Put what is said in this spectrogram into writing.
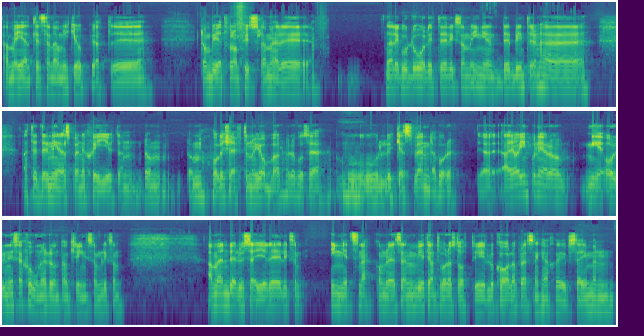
ja, men egentligen sen de gick upp i att eh, de vet vad de pysslar med. Det, när det går dåligt, det, är liksom ingen, det blir inte den här att det dräneras på energi utan de, de håller käften och jobbar, höll jag på att säga, och, och lyckas vända på det. Jag, ja, jag är imponerad av mer organisationer runt omkring som liksom Ja, men det du säger, det är liksom inget snack om det. Sen vet jag inte vad det har stått i lokala pressen kanske i och för sig, men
